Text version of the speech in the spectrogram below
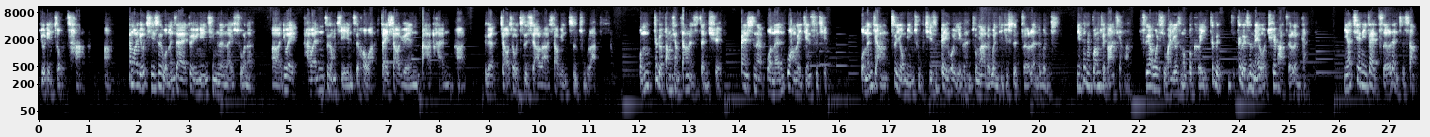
有点走差了啊。那么尤其是我们在对于年轻人来说呢，啊，因为台湾这种解严之后啊，在校园大谈啊，这个教授治校啦，校园自主啦。我们这个方向当然是正确，但是呢，我们忘了一件事情。我们讲自由民主，其实背后有一个很重要的问题，就是责任的问题。你不能光嘴巴讲啊，只要我喜欢，有什么不可以？这个这个是没有缺乏责任感的。你要建立在责任之上。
